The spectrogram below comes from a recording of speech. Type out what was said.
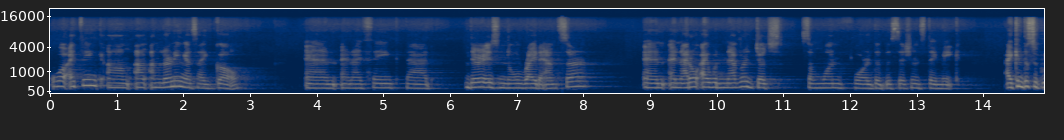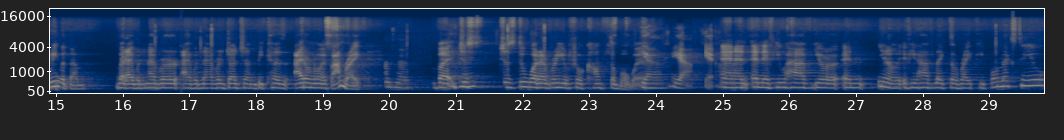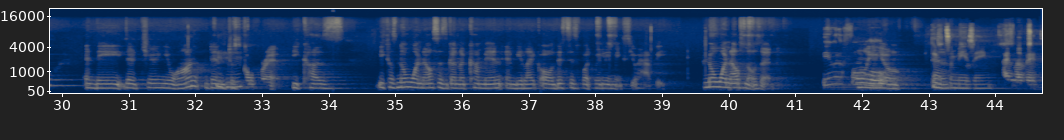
Well, I think um, I'm, I'm learning as I go, and and I think that there is no right answer, and and I don't I would never judge someone for the decisions they make. I can disagree with them, but I would never I would never judge them because I don't know if I'm right. Mm-hmm. But mm-hmm. just just do whatever you feel comfortable with Yeah. Yeah. Yeah. and and if you have your and you know if you have like the right people next to you and they they're cheering you on then just mm-hmm. go for it because because no one else is gonna come in and be like oh this is what really makes you happy no one else knows it Beautiful. only you That's amazing. I love it.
